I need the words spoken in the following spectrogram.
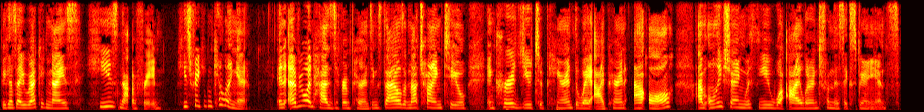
because I recognize he's not afraid. He's freaking killing it. And everyone has different parenting styles. I'm not trying to encourage you to parent the way I parent at all. I'm only sharing with you what I learned from this experience.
